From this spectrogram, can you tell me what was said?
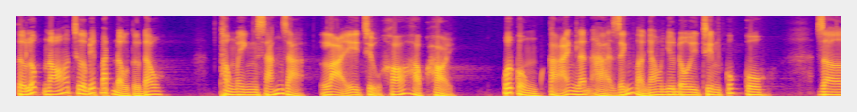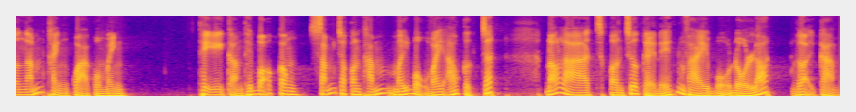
Từ lúc nó chưa biết bắt đầu từ đâu, Thông minh sáng dạ Lại chịu khó học hỏi. Cuối cùng, cả anh lẫn ả dính vào nhau như đôi chim cúc cô. Giờ ngắm thành quả của mình Thị cảm thấy bỏ công Sắm cho con thắm mấy bộ váy áo cực chất. Đó là còn chưa kể đến vài bộ đồ lót, Gợi cảm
